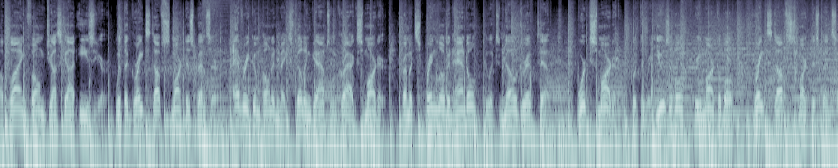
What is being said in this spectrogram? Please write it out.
Applying foam just got easier with the Great Stuff Smart Dispenser. Every component makes filling gaps and cracks smarter, from its spring-loaded handle to its no-drip tip. Work smarter with the reusable, remarkable Great Stuff Smart Dispenser.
